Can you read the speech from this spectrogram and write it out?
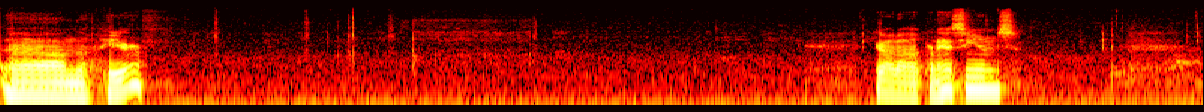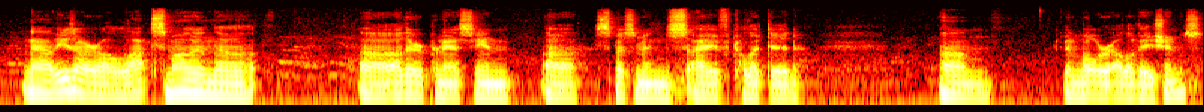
Um, here. Got uh, Parnassians. Now these are a lot smaller than the uh, other Parnassian uh, specimens I've collected um, in lower elevations.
